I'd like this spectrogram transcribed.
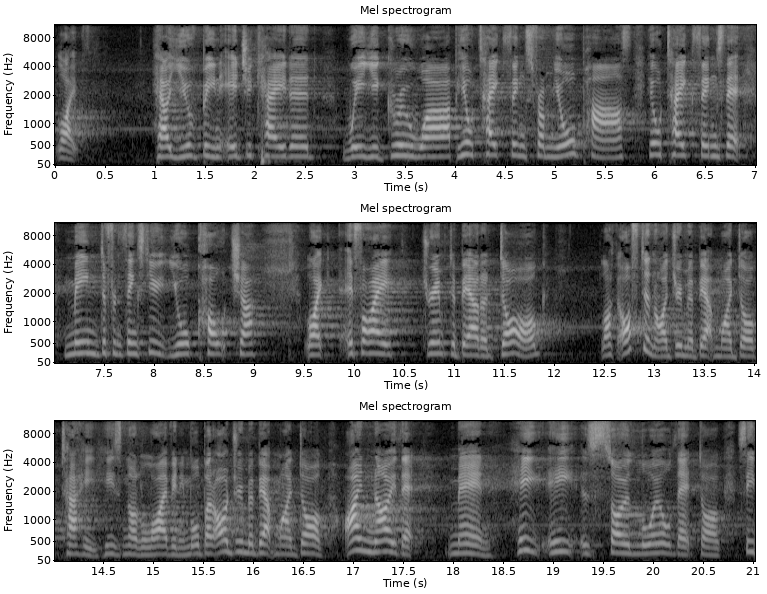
like, how you've been educated, where you grew up. He'll take things from your past. He'll take things that mean different things to you, your culture. Like if I dreamt about a dog, like often I dream about my dog Tahi. He's not alive anymore, but I dream about my dog. I know that man, he, he is so loyal, that dog. See,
